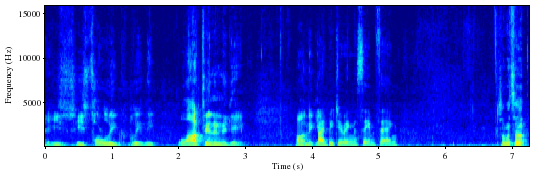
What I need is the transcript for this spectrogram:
he's he's totally and completely locked in in the game, on the game. I'd be doing the same thing. So what's up?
